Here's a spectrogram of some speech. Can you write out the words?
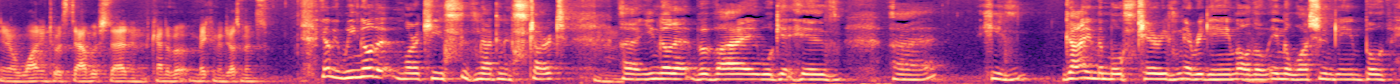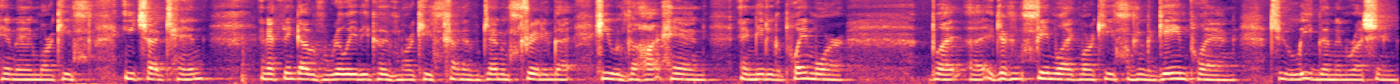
you know wanting to establish that and kind of uh, making adjustments. Yeah, I mean, we know that Markese is not going to start. Uh, you know that Vavae will get his. Uh, he's gotten the most carries in every game, although in the Washington game, both him and Markese each had 10. And I think that was really because Markese kind of demonstrated that he was the hot hand and needed to play more. But uh, it doesn't seem like Markese is in the game plan to lead them in rushing.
